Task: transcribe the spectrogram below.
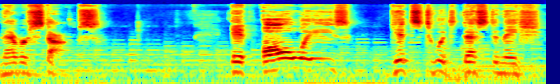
never stops, it always gets to its destination.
